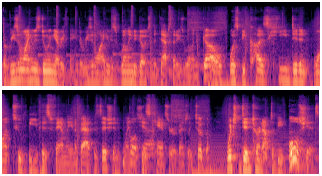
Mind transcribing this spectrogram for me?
the reason why he was doing everything, the reason why he was willing to go to the depths that he was willing to go, was because he didn't want to leave his family in a bad position when Bullshit. his cancer eventually took him, which did turn out to be bullshit.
